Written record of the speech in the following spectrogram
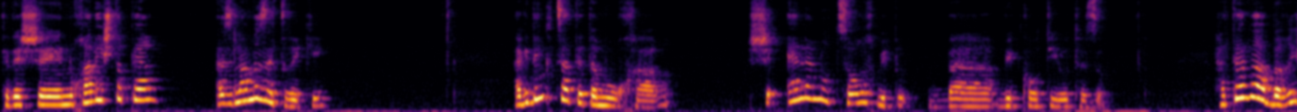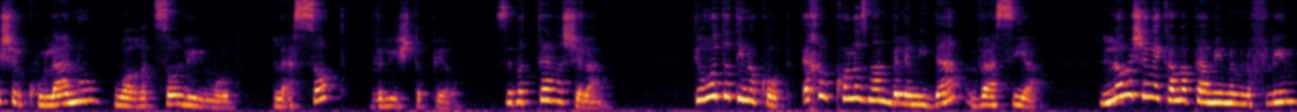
כדי שנוכל להשתפר. אז למה זה tricky? אקדים קצת את המאוחר, שאין לנו צורך בביקורתיות הזו. הטבע הבריא של כולנו הוא הרצון ללמוד, לעשות ולהשתפר. זה בטבע שלנו. תראו את התינוקות, איך הם כל הזמן בלמידה ועשייה. לא משנה כמה פעמים הם נופלים,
